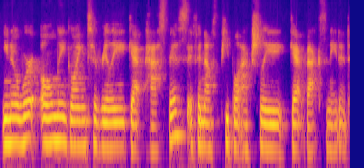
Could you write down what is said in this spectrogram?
you know, we're only going to really get past this if enough people actually get vaccinated.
